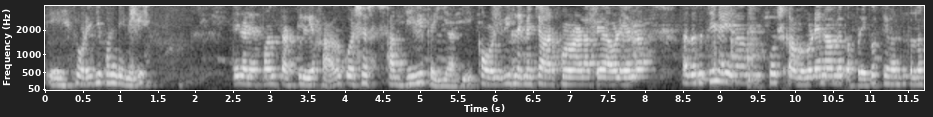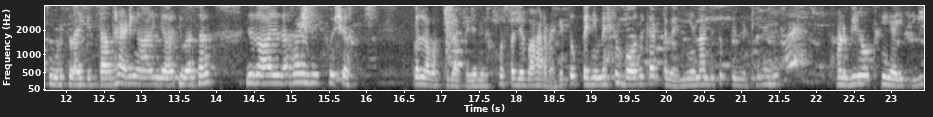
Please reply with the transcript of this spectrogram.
ਤੇ ਥੋੜੇ ਜਿਹੇ ਭਾਂਡੇ ਨੇਗੇ। ਤੇ ਨਾਲੇ ਆਪਾਂ ਤੜਕ ਲਈਏ ਸਾਗ ਕੁਛ। ਸਬਜ਼ੀ ਵੀ ਪਈ ਆ ਗਈ ਕੌਲੇ ਵੀ ਹਲੇ ਮੈਂ ਚਾਰ ਪਾਉਣ ਵਾਲਾ ਪਿਆ ਔਲਿਆਂ ਦਾ। ਆ ਤਾਂ ਸੱਚੀ ਨਹੀਂ ਤਾਂ ਕੁਛ ਕੰਮ ਬਣਿਆ ਨਾ ਮੈਂ ਕੱਪੜੇ ਧੋਤੇ, ਬਸ ਇਕੱਲਾ ਸੂਟ ਸਿਲਾਈ ਕੀਤਾ, ਥਰੈਡਿੰਗ ਆ ਰਹੀਆਂ ਸੀ ਬਸ। ਜਦੋਂ ਆ ਜਾਂਦਾ ਹੁਣ ਵੀ ਕੁਛ ਗੱਲਾਂ ਬਾਤਾਂ ਲੱਗ ਜਾਂਦੀਆਂ। ਉਸ ਅਜੇ ਬਾਹਰ ਬਹਿ ਕੇ ਧੁੱਪੇ ਨਹੀਂ ਮੈਂ ਬਹੁਤ ਘੱਟ ਬਹਿਨੀ ਆ ਨਾ, ਅੱਜ ਧੁੱਪੇ ਬੈਠੀ ਰਹੀ ਹੁਣ ਵੀ ਮੈਂ ਉੱਥੋਂ ਹੀ ਆਈ ਸੀਗੀ।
